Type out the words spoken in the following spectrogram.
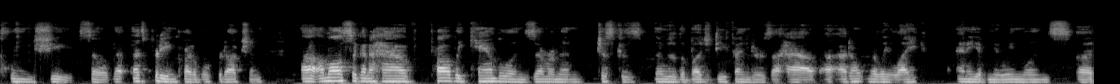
clean sheet. So that that's pretty incredible production. Uh, I'm also going to have probably Campbell and Zimmerman just because those are the budget defenders I have. I, I don't really like any of New England's uh,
